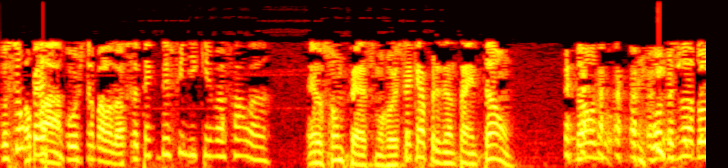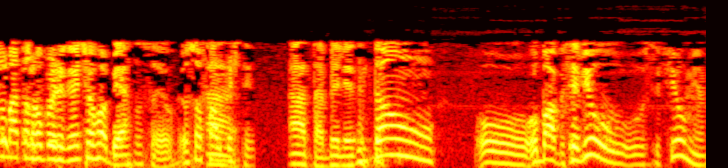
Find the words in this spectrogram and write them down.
Você é um Opa. péssimo host, né, Malandro? Você tem que definir quem vai falar. Eu sou um péssimo host. Você quer apresentar então? Não, não- o apresentador do Matando Robô Gigante é o Roberto, não sou eu. Eu só falo Ah. besteira. Ah, tá, beleza. Então, o, o Bob, você viu esse filme?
